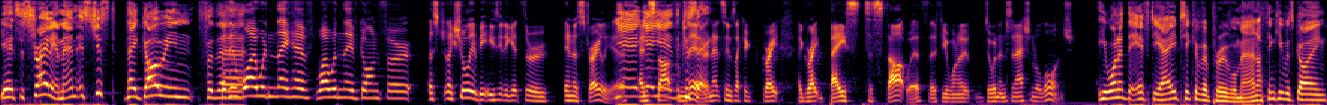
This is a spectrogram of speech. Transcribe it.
Yeah, it's Australia, man. It's just they go in for the. But then why wouldn't they have? Why wouldn't they have gone for? Like, surely it'd be easy to get through in Australia Yeah, and yeah, start yeah, from there. they- and that seems like a great, a great base to start with if you want to do an international launch. He wanted the FDA tick of approval, man. I think he was going.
